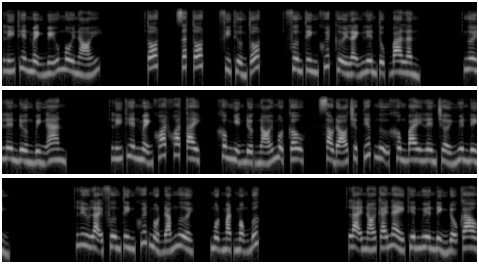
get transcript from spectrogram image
Lý Thiên Mệnh bĩu môi nói. Tốt, rất tốt, phi thường tốt. Phương Tinh khuyết cười lạnh liên tục ba lần. Ngươi lên đường bình an. Lý Thiên Mệnh khoát khoát tay, không nhịn được nói một câu, sau đó trực tiếp ngự không bay lên trời nguyên đỉnh. Lưu lại Phương Tinh khuyết một đám người, một mặt mộng bức. Lại nói cái này thiên nguyên đỉnh độ cao,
